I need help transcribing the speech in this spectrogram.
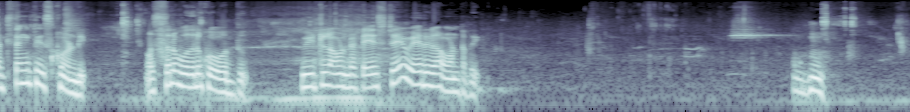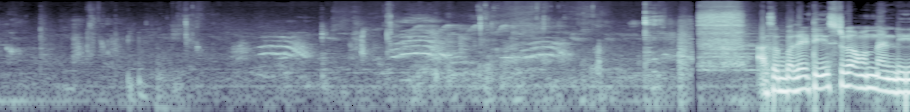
ఖచ్చితంగా తీసుకోండి. అస్సలు వదులుకోవద్దు. వీటిలో ఉండే టేస్టే వేరుగా ఉంటుంది. అసలు భలే టేస్ట్గా ఉందండి.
